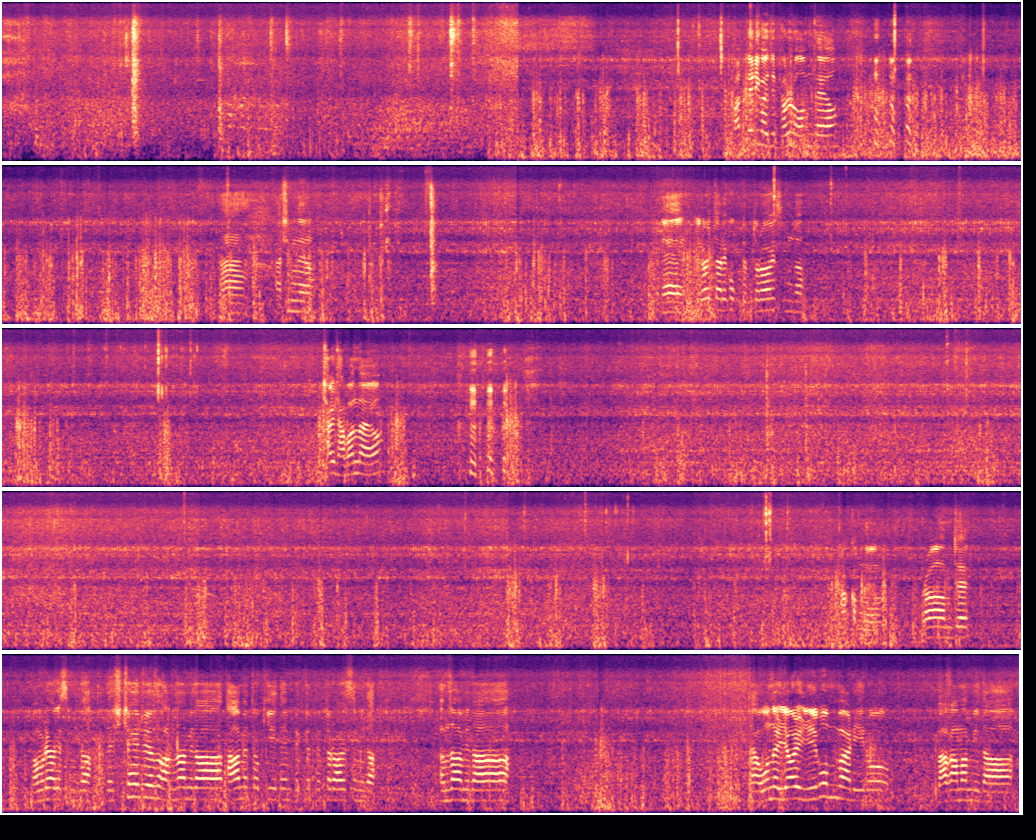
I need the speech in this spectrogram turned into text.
배터리가 이제 별로 없네요. 아, 아쉽네요. 네, 1월달에 꼭 뵙도록 하겠습니다. 잘 잡았나요? 그럼 이제 마무리하겠습니다. 네, 시청해주셔서 감사합니다. 다음에 또 기회 되면 뵙- 뵙도록 하겠습니다. 감사합니다. 자, 오늘 17마리로 마감합니다.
